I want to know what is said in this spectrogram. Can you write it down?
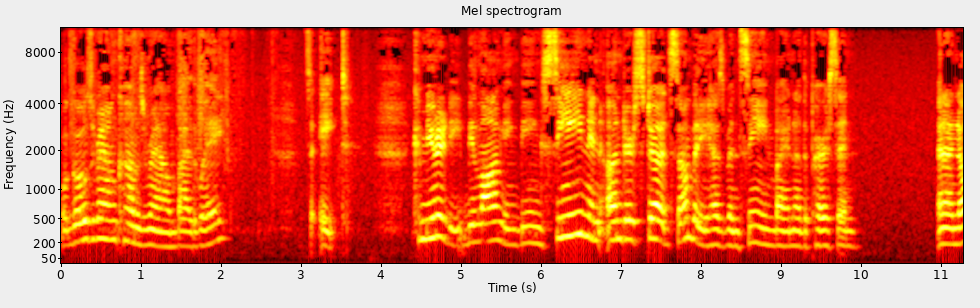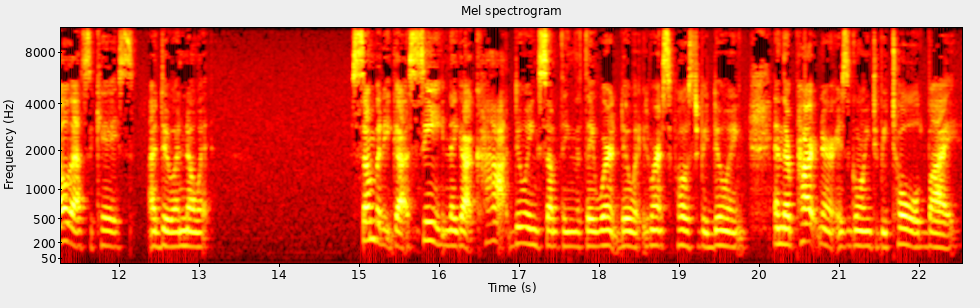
What goes around comes around, by the way. It's an eight. Community, belonging, being seen and understood. Somebody has been seen by another person. And I know that's the case. I do. I know it. Somebody got seen. They got caught doing something that they weren't doing, weren't supposed to be doing. And their partner is going to be told by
